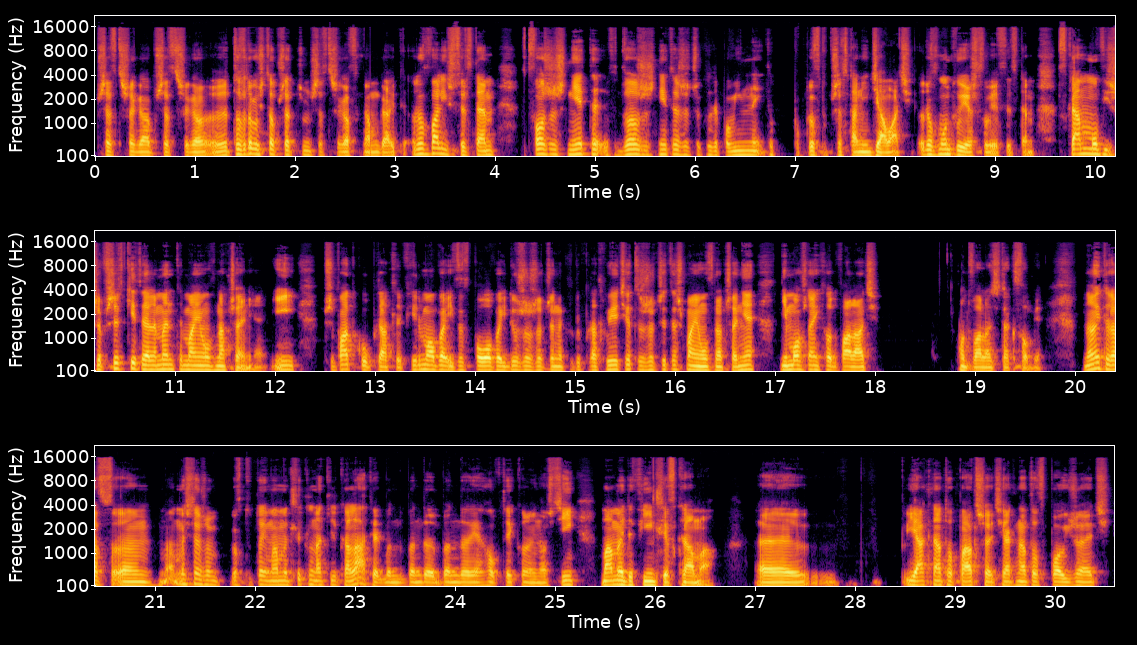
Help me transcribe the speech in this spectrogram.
przestrzega, przestrzega, to zrobisz to, przed czym przestrzega Scrum Guide. Rozwalisz system, tworzysz nie te, wdrożysz nie te rzeczy, które powinny i to po prostu przestanie działać. Rozmontujesz sobie system. Scrum mówi, że wszystkie te elementy mają znaczenie i w przypadku pracy firmowej, zespołowej, dużo rzeczy, na których pracujecie, te rzeczy też mają znaczenie. Nie można ich odwalać odwalać tak sobie. No i teraz no myślę, że tutaj mamy cykl na kilka lat, jak będę, będę, będę jechał w tej kolejności. Mamy definicję Scrama. E, jak na to patrzeć, jak na to spojrzeć,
